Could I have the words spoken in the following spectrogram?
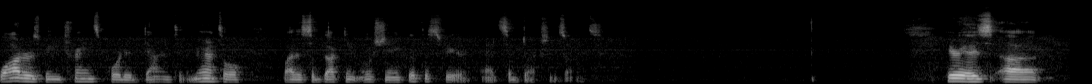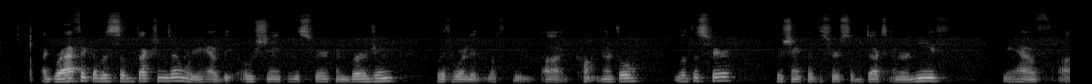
water is being transported down into the mantle by the subducting oceanic lithosphere at subduction zones. Here is uh, a graphic of a subduction zone where you have the oceanic lithosphere converging with what it looks to be uh, continental lithosphere. Oceanic lithosphere subducts underneath. We have uh,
